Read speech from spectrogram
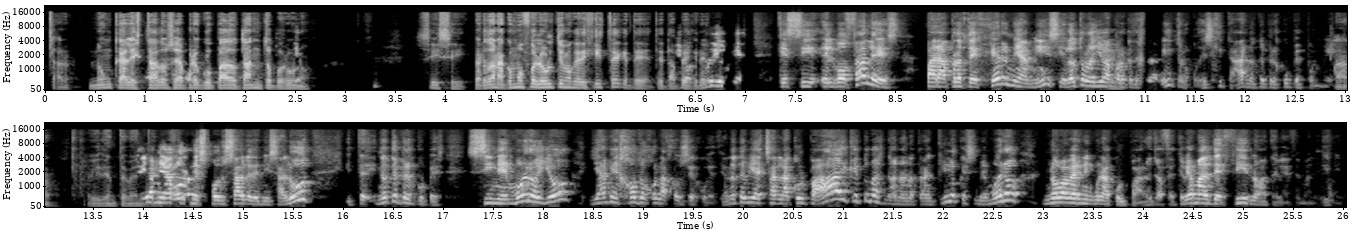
Claro, nunca el Estado se ha preocupado tanto por uno. Sí, sí. Perdona, ¿cómo fue lo último que dijiste? Que te, tapé, creo. Que, si el bozal es para protegerme a mí, si el otro lo lleva para proteger a mí, te lo puedes quitar, no te preocupes por mí. Claro, evidentemente. Yo ya me hago responsable de mi salud y no te preocupes. Si me muero yo, ya me jodo con las consecuencias. No te voy a echar la culpa, ay, que tú más. No, no, no, tranquilo, que si me muero no va a haber ninguna culpa. Entonces te voy a maldecir, no te voy a hacer maldecir ni nada.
